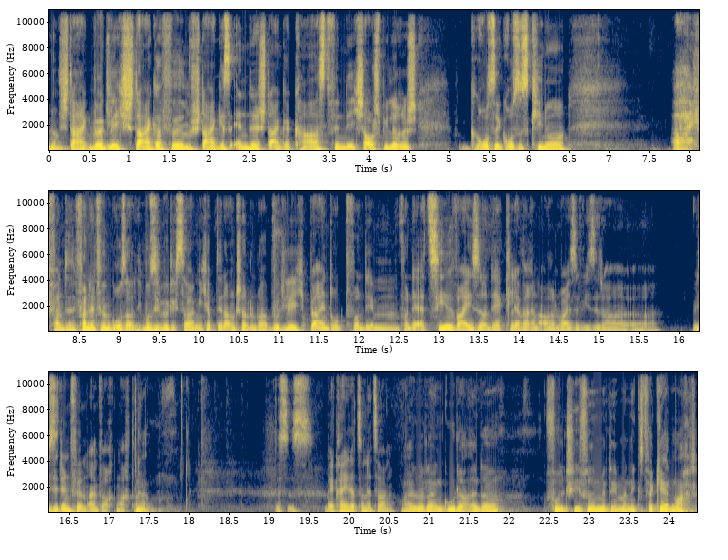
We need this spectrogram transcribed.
Ja. Stark, wirklich starker Film, starkes Ende, starker Cast, finde ich, schauspielerisch, große, großes Kino. Ah, ich fand, fand den Film großartig, muss ich wirklich sagen. Ich habe den angeschaut und war wirklich beeindruckt von, dem, von der Erzählweise und der cleveren Art und Weise, wie sie da, äh, wie sie den Film einfach gemacht haben. Ja. Das ist, mehr kann ich dazu nicht sagen. Weil wieder ein guter alter Fulci-Film, mit dem man nichts verkehrt macht.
